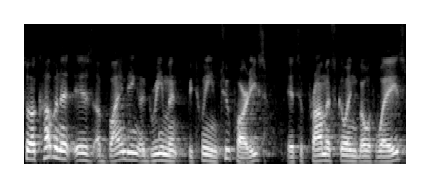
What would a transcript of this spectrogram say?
So, a covenant is a binding agreement between two parties. It's a promise going both ways.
